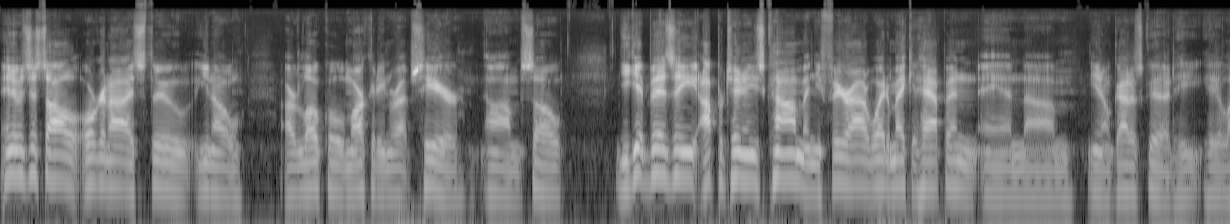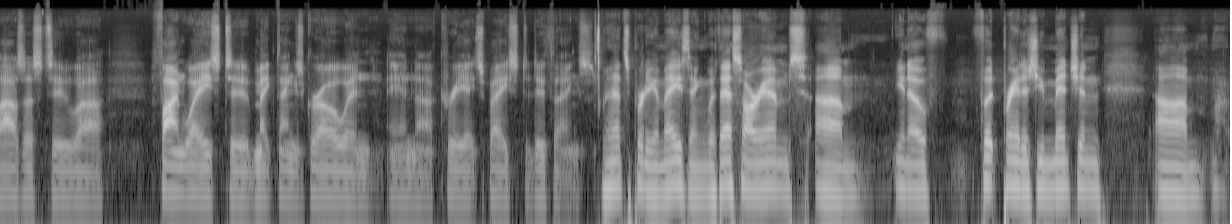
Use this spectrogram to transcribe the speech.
and it was just all organized through you know our local marketing reps here. Um, so you get busy, opportunities come, and you figure out a way to make it happen. And um, you know, God is good. He He allows us to uh, find ways to make things grow and and uh, create space to do things. That's pretty amazing with SRM's, um, you know, f- footprint as you mentioned. Um,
